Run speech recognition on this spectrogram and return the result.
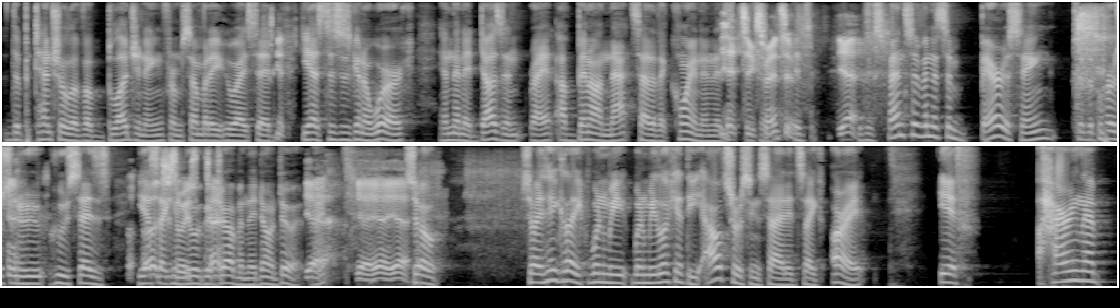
the potential of a bludgeoning from somebody who I said yes this is going to work and then it doesn't. Right? I've been on that side of the coin and it's it's expensive. It's, yeah. it's expensive and it's embarrassing to the person who who says yes it's I can do a good time. job and they don't do it. yeah. right? Yeah. Yeah. Yeah. So, so I think like when we when we look at the outsourcing side, it's like, all right, if hiring that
